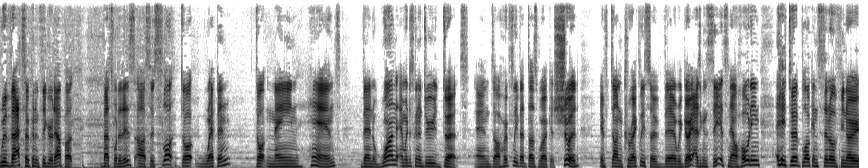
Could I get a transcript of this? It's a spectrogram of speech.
with that, so I couldn't figure it out, but that's what it is. Uh, so slot dot weapon dot main hand then one, and we're just going to do dirt. And uh, hopefully that does work. It should, if done correctly. So there we go. As you can see, it's now holding a dirt block instead of, you know,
